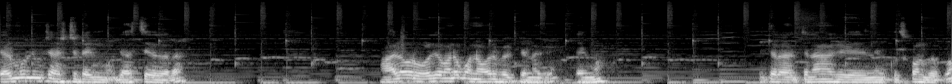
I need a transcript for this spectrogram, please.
ಎರಡು ಮೂರು ನಿಮಿಷ ಅಷ್ಟೇ ಟೈಮ್ ಜಾಸ್ತಿ ಆಗಲ್ಲ. ಆಲ್ ಓವರ್ ಹೋಳಿಗೆ ಮಾಡೋಕೆ ಒನ್ ಅವರ್ ಬೇಕು ಚೆನ್ನಾಗಿ ಟೈಮು ಈ ಥರ ಚೆನ್ನಾಗಿ ನೀವು ಕುದಿಸ್ಕೊಳ್ಬೇಕು.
